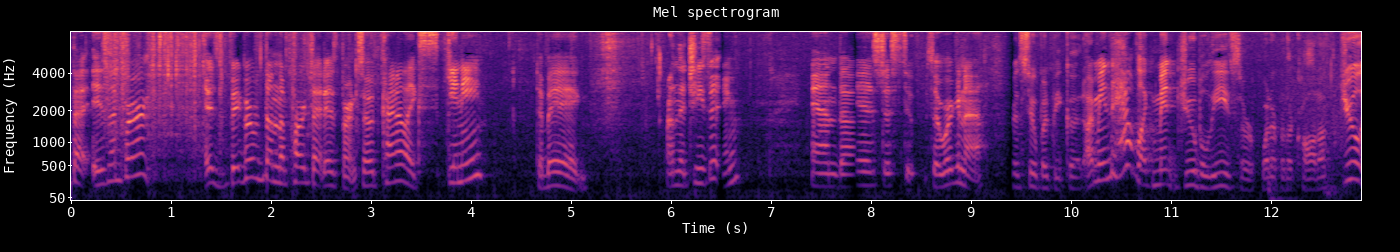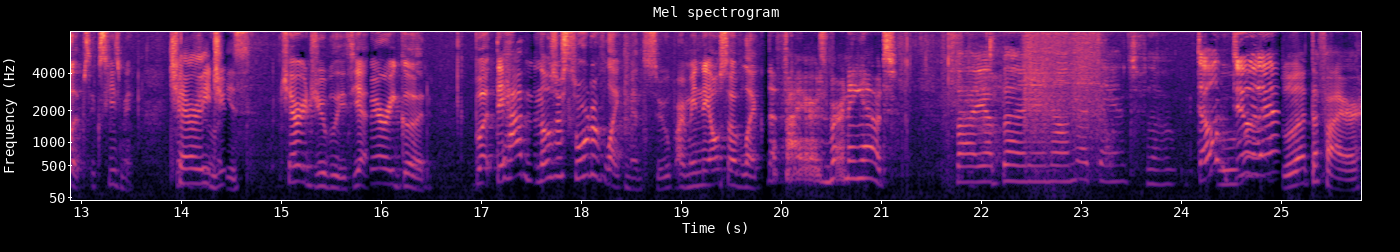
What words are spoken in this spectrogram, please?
that isn't burnt is bigger than the part that is burnt. So it's kind of like skinny to big. And the Cheez-It and uh, is just soup. So we're gonna soup would be good. I mean, they have like mint jubilees or whatever they're called. Uh, Juleps, excuse me. cherry cheese. Cherry jubilees, yeah, very good. But they have, those are sort of like mint soup. I mean, they also have like The fire is burning out. fire burning on the dance floor. Don't do that. Blew out the fire.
